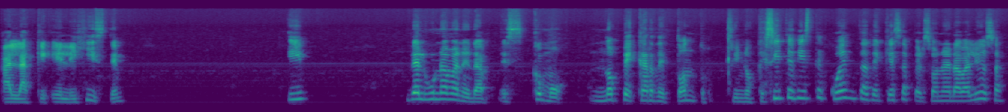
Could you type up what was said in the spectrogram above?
a la que elegiste y de alguna manera es como no pecar de tonto, sino que sí te diste cuenta de que esa persona era valiosa,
